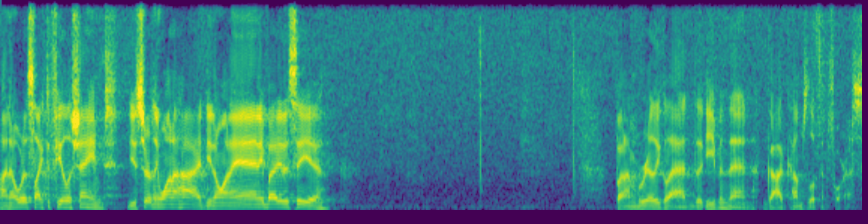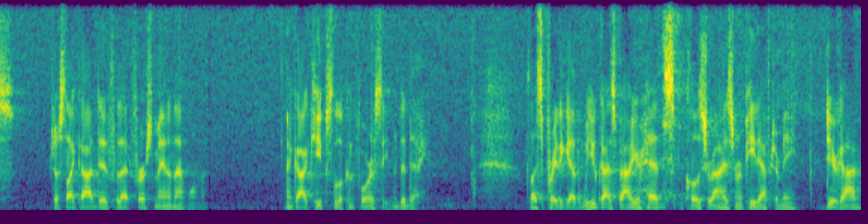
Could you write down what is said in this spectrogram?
I know what it's like to feel ashamed. You certainly want to hide. You don't want anybody to see you. But I'm really glad that even then, God comes looking for us, just like God did for that first man and that woman. And God keeps looking for us even today. Let's pray together. Will you guys bow your heads and close your eyes and repeat after me? Dear God,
